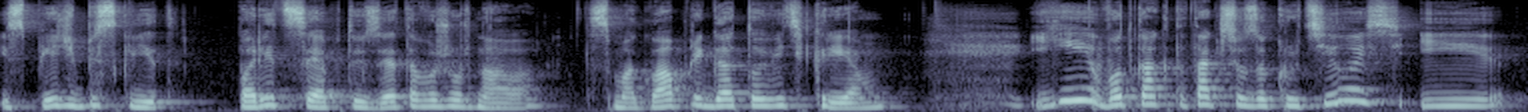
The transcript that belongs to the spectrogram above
испечь бисквит по рецепту из этого журнала, смогла приготовить крем. И вот как-то так все закрутилось, и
